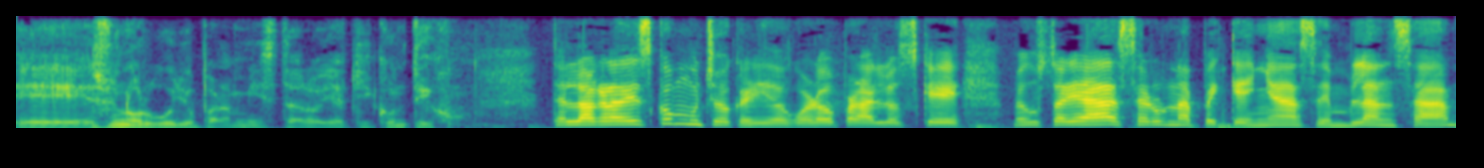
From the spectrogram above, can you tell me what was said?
Eh, es un orgullo para mí estar hoy aquí contigo. Te lo agradezco mucho, querido Güero. Para los que me gustaría hacer una pequeña semblanza,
